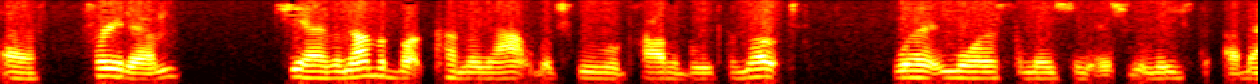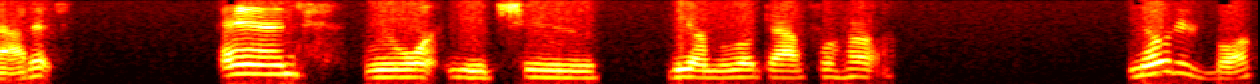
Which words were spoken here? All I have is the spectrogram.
of Freedom. She has another book coming out, which we will probably promote when more information is released about it. And we want you to be on the lookout for her noted book,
